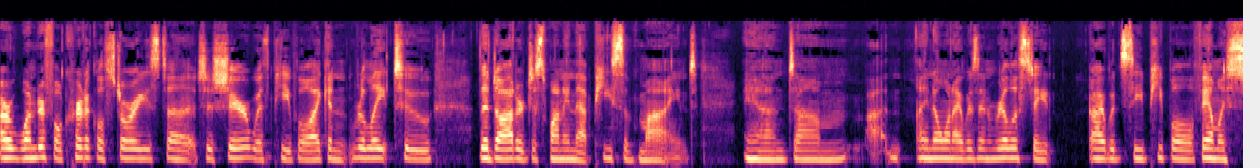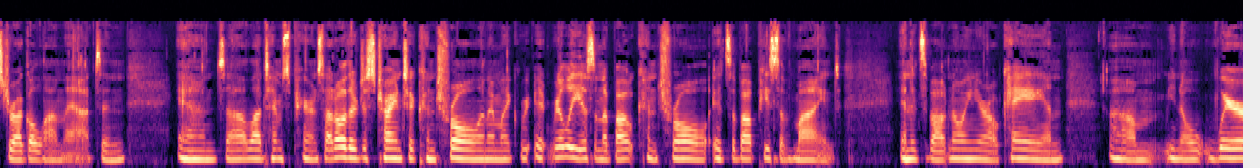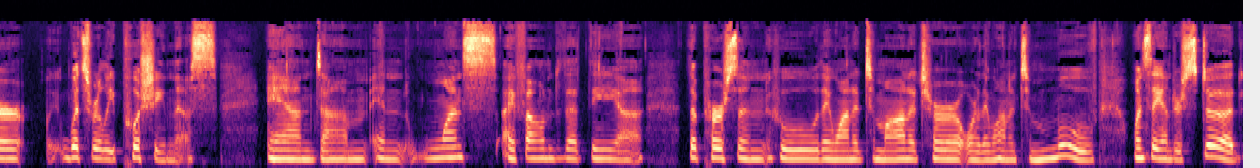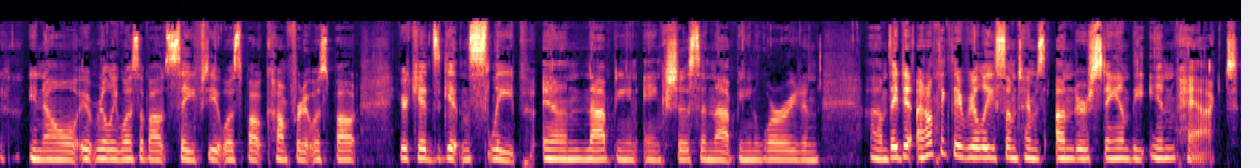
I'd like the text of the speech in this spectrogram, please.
are wonderful, critical stories to to share with people. I can relate to the daughter just wanting that peace of mind, and um, I, I know when I was in real estate, I would see people, families struggle on that, and and uh, a lot of times parents thought, oh, they're just trying to control. And I'm like, it really isn't about control. It's about peace of mind. And it's about knowing you're okay and, um, you know, where, what's really pushing this. And, um, and once I found that the, uh, the person who they wanted to monitor or they wanted to move once they understood you know it really was about safety it was about comfort it was about your kids getting sleep and not being anxious and not being worried and um, they did i don't think they really sometimes understand the impact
